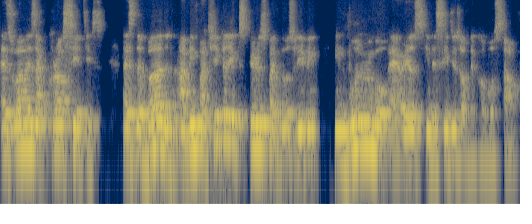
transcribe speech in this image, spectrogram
as well as across cities, as the burden are being particularly experienced by those living in vulnerable areas in the cities of the global south.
